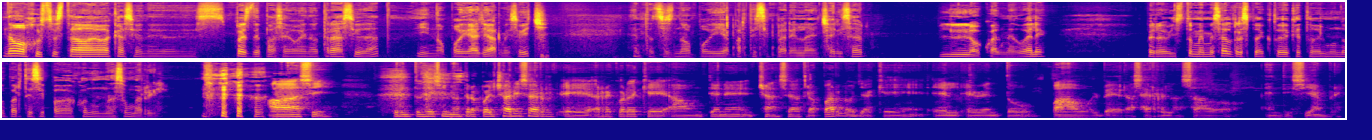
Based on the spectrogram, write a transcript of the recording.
No, justo estaba de vacaciones, pues de paseo en otra ciudad y no podía llevar mi Switch. Entonces no podía participar en la de Charizard, lo cual me duele. Pero he visto memes al respecto de que todo el mundo participaba con una Sumarril. Ah, sí. Pero entonces si no atrapó el Charizard, eh, recuerde que aún tiene chance de atraparlo, ya que el evento va a volver a ser relanzado en diciembre.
